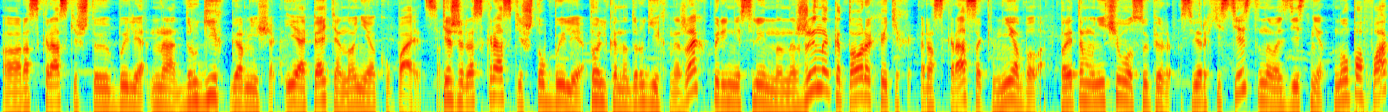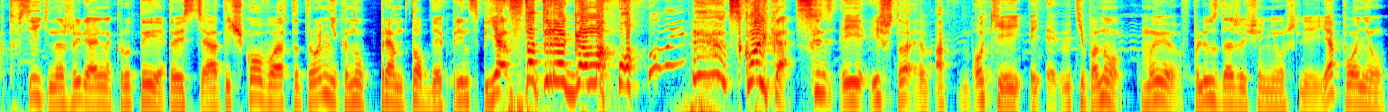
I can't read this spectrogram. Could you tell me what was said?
а, раскраски, что и были на других говнищах. И опять оно не окупается. Те же раскраски, что были только на других ножах, перенесли на ножи, на которых этих раскрасок не было. Поэтому ничего супер сверхъестественного здесь нет. Но по факту все эти ножи реально крутые. То есть а, тычкового автотроника, ну прям топ. Да и в принципе я... Статрек гамма! Сколько? И, и что? А, окей. И, и, типа, ну, мы в плюс даже еще не ушли. Я понял.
